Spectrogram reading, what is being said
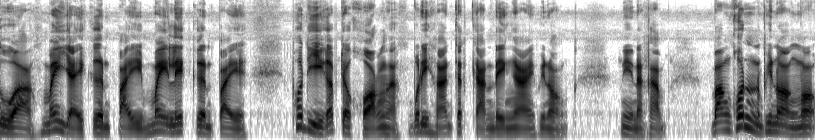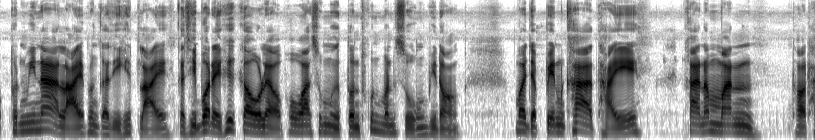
ตัว ไม่ใหญ่เกินไป ไม่เล็กเกินไป พอดีครับเจ้าของอะบริหารจัดการได้ง่ายพี่น้องนี่นะครับบางคนพี่น้องเนาะเพิ่นมีหน้าหลายเพิ่นก็สิเฮ็ดหลายก็สิบ่ได้คือเก่าแล้วเพราะว่าสมือต้นทุนมันสูงพี่น้องว่าจะเป็นค่าไถค่าน้ำมันทอไถ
